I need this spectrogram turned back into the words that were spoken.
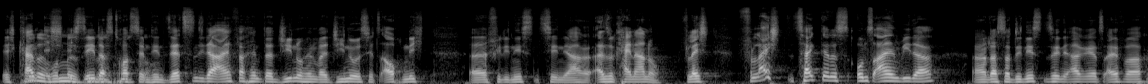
Ich kann, Dritte ich, ich sehe das trotzdem. Den setzen die da einfach hinter Gino hin, weil Gino ist jetzt auch nicht äh, für die nächsten zehn Jahre. Also keine Ahnung. Vielleicht, vielleicht zeigt er das uns allen wieder, äh, dass er die nächsten zehn Jahre jetzt einfach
